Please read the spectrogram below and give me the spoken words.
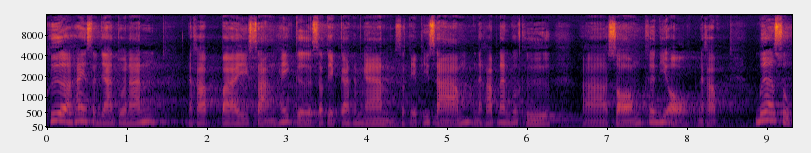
เพื่อให้สัญญาณตัวนั้นนะครับ ไปสั่งให้เกิดสเต็ปการทำงานสเต็ปที่3นะครับนั่นก็คืออาสองเคลื่อนที่ออกนะครับ เมื่อสูบ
